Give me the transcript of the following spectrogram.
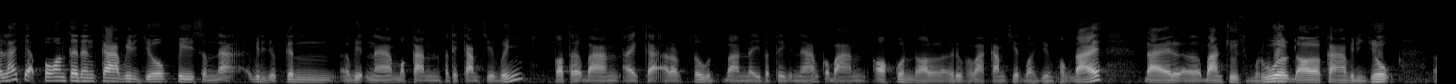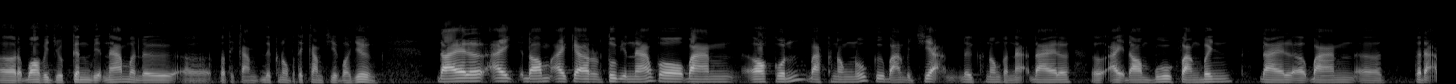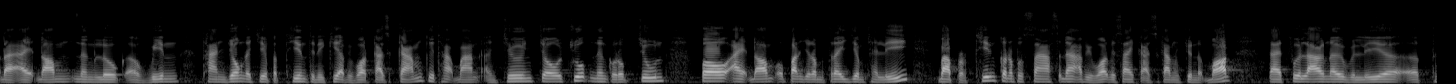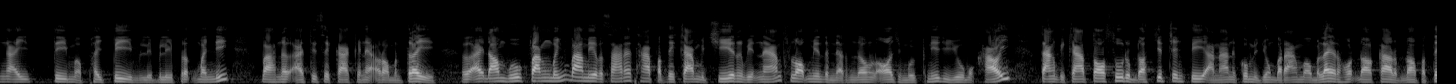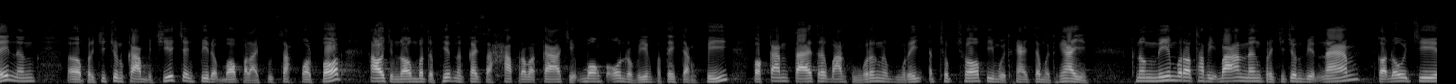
ដែលឡែកពាក់ព័ន្ធទៅនឹងការវិនិយោគពីសំណាក់វិនិយោគិនវៀតណាមមកកាន់ប្រទេសកម្ពុជាវិញក៏ត្រូវបានឯករដ្ឋទូតបាននៃប្រទេសវៀតណាមក៏បានអរគុណដល់រដ្ឋបាលកម្ពុជារបស់យើងផងដែរដែលបានជួយសម្រួលដល់ការវិនិយោគរបស់វិនិយោគិនវៀតណាមមកលើប្រទេសកម្ពុជានៅក្នុងប្រទេសកម្ពុជារបស់យើងដែលឯកឧត្តមឯករដ្ឋទូតវៀតណាមក៏បានអរគុណបាទក្នុងនោះគឺបានបញ្ជាក់នៅក្នុងគណៈដែលឯកឧត្តមវូខ្វាងមិញដែលបាន គណៈដែលឯកឧត្តមនិងលោកវីនឋានយងដែលជាប្រធានធនាគារអភិវឌ្ឍកសិកម្មគឺថាបានអញ្ជើញចូលជួបនិងគោរពជូនពរឯកឧត្តមឧបនាយករដ្ឋមន្ត្រីយឹមឆៃលីបាទប្រធានគណៈប្រឹក្សាស្ដារអភិវឌ្ឍវិស័យកសិកម្មនិងជនបទដែលធ្វើឡើងនៅវេលាថ្ងៃ ទី22វេលាព្រឹកមិញនេះបាទនៅឯទីសេការគណៈរដ្ឋមន្ត្រីឯកឧត្តមវូខ្វាំងមិញបានមានប្រសាសន៍ថាប្រទេសកម្ពុជានិងវៀតណាមធ្លាប់មានទំនាក់ទំនងល្អជាមួយគ្នាជាយូរមកហើយតាំងពីការតស៊ូរំដោះជាតិចេញពីអាណានិគមនិយមបារាំងមកម្លេះរហូតដល់ការរំដោះប្រទេសនិងប្រជាជនកម្ពុជាចេញពីរបបបល្ល័ង្កពូជសាសន៍ប៉ុលពតហើយចំណងមិត្តភាពនិងកិច្ចសហប្រតិបត្តិការជាបងប្អូនរវាងប្រទេសទាំងពីរក៏កាន់តែត្រូវបានពង្រឹងនិងពង្រីកឥតឈប់ឈរពីមួយថ្ងៃទៅមួយថ្ងៃក្នុងនាមរដ្ឋាភិបាលនិងប្រជាជនវៀតណាមក៏ដូចជា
